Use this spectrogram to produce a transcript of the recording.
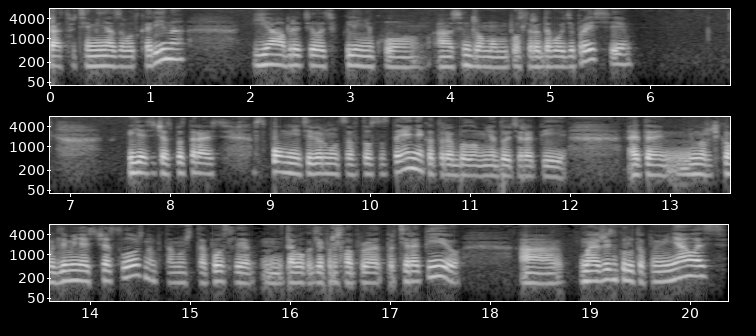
Здравствуйте, меня зовут Карина. Я обратилась в клинику а, с синдромом послеродовой депрессии. Я сейчас постараюсь вспомнить и вернуться в то состояние, которое было у меня до терапии. Это немножечко для меня сейчас сложно, потому что после того, как я прошла терапию, а, моя жизнь круто поменялась,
